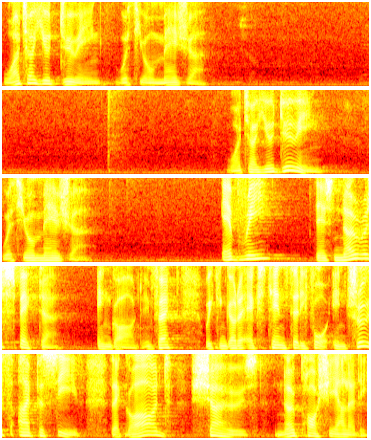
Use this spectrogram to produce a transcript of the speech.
what are you doing with your measure? What are you doing with your measure? Every, there's no respecter in God. In fact, we can go to Acts 10:34. In truth, I perceive that God shows no partiality.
